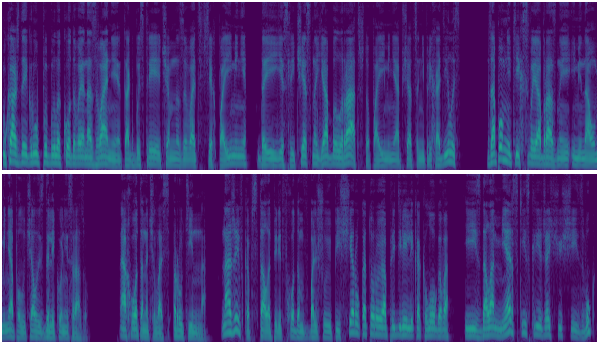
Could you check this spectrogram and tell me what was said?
У каждой группы было кодовое название, так быстрее, чем называть всех по имени, да и, если честно, я был рад, что по имени общаться не приходилось, Запомнить их своеобразные имена у меня получалось далеко не сразу. Охота началась рутинно. Наживка встала перед входом в большую пещеру, которую определили как логово, и издала мерзкий скрижащущий звук,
